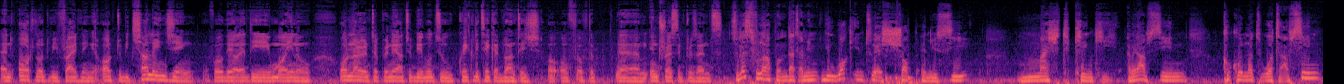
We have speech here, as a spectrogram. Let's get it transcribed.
and ought not to be frightening. It ought to be challenging for the the more you know ordinary entrepreneur to be able to quickly take advantage of, of the um, interest it presents. So let's follow up on that. I mean, you walk into a shop and you see mashed kenkey. I mean, I've seen coconut water. I've seen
